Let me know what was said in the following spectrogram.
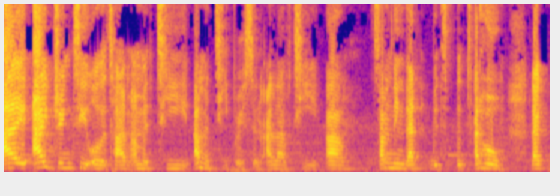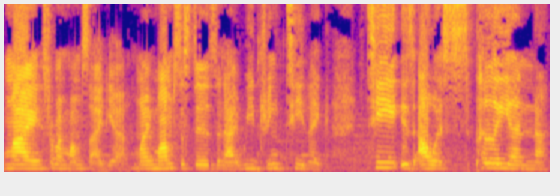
I i drink tea all the time. I'm a tea i'm a tea person. I love tea. Um something that it's, it's at home. Like my from my mom's side yeah. My mom's sisters and i we drink tea. Like tea is our spillion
